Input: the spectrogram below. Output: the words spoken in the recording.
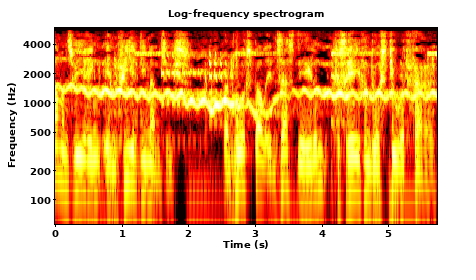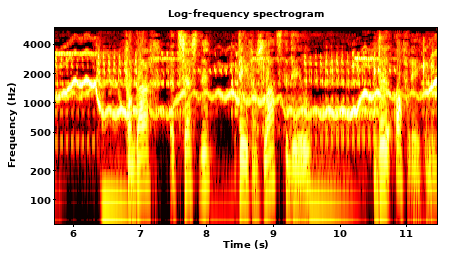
Samenzwering in vier dimensies. Een hoorspel in zes delen, geschreven door Stuart Farrer. Vandaag het zesde, tevens laatste deel, de afrekening.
